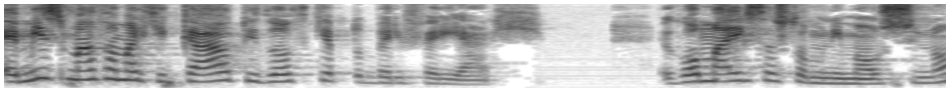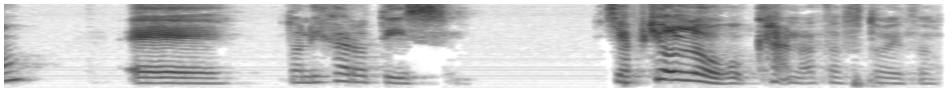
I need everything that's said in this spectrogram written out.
Εμείς μάθαμε αρχικά ότι δόθηκε από τον Περιφερειάρχη. Εγώ μάλιστα στο μνημόσυνο ε, τον είχα ρωτήσει. Για ποιο λόγο κάνατε αυτό εδώ;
